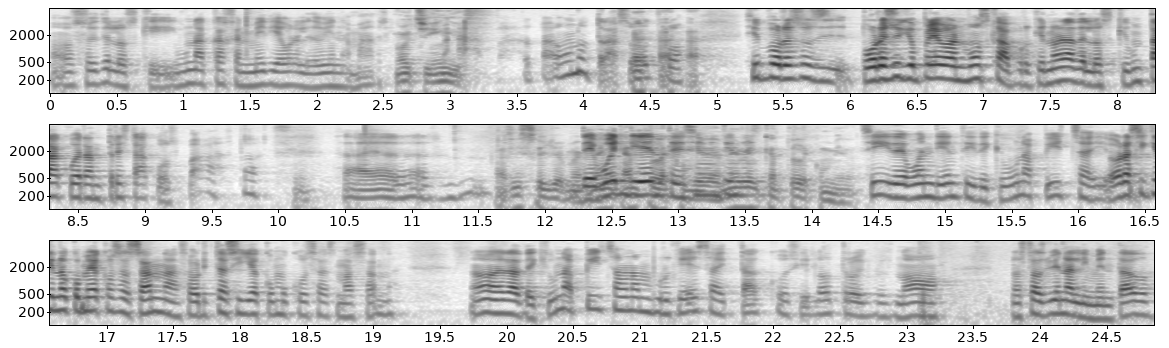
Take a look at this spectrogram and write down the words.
No, soy de los que una caja en media hora le doy en la madre. No chingues. uno tras otro. Sí, por eso, por eso yo peleaba en mosca, porque no era de los que un taco eran tres tacos. Pa, Así soy yo. Me, de buen diente, ¿sí me entiendes? A mí me encanta la comida. Sí, de buen diente y de que una pizza. Y ahora sí que no comía cosas sanas. Ahorita sí ya como cosas más sanas. No, era de que una pizza, una hamburguesa y tacos y el otro. Y pues no no estás bien alimentado.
